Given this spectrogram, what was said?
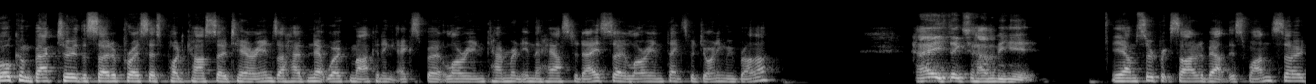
Welcome back to the SOTA Process podcast, Sotarians. I have network marketing expert Lorien Cameron in the house today. So, Lorien, thanks for joining me, brother. Hey, thanks for having me here. Yeah, I'm super excited about this one. So,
